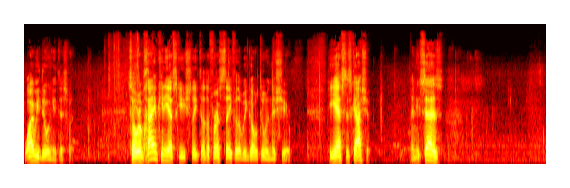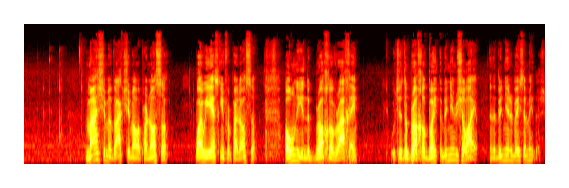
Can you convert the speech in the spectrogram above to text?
Why are we doing it this way? So Reb Chaim Kanievsky Shlita, the first sefer that we go to in this year, he asks this kasha, and he says, Mashim Avakshim Ala Parnasa. Why are we asking for Parnasa? Only in the bracha of Rachem, which is the bracha of the Binyan Yerushalayim and the Binyan of Beis Hamikdash.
